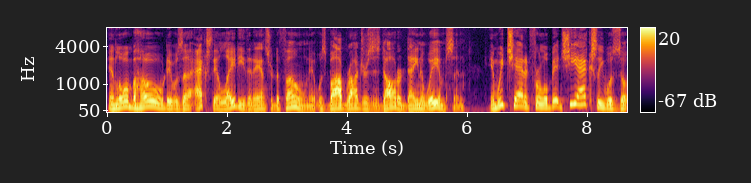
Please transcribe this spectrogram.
And lo and behold, it was uh actually a lady that answered the phone. It was Bob Rogers' daughter, Dana Williamson. and we chatted for a little bit. And she actually was uh,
